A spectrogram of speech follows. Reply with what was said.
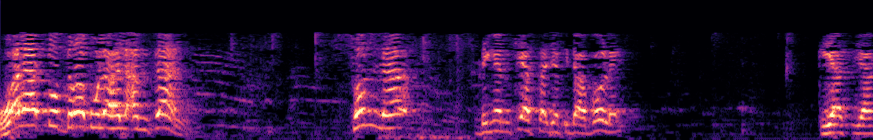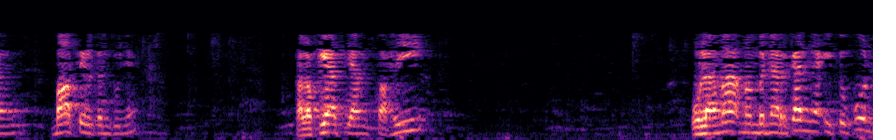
Wala tudrabu lahal amsal. Sunnah dengan kias saja tidak boleh. Kias yang batil tentunya. Kalau kias yang sahih, ulama membenarkannya itu pun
